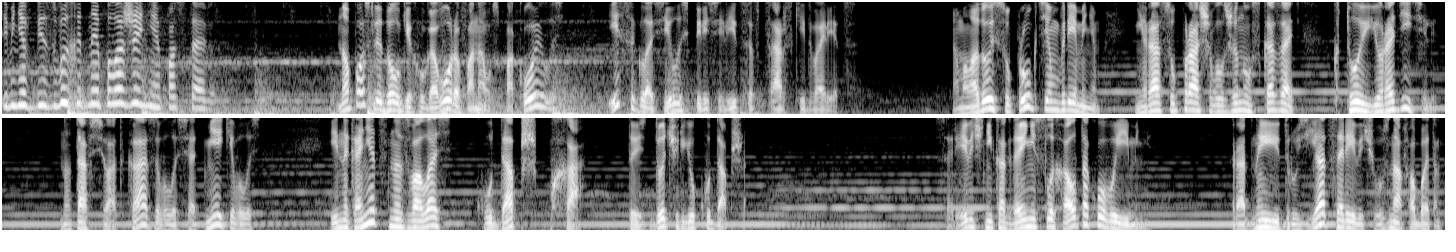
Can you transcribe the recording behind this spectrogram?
Ты меня в безвыходное положение поставил». Но после долгих уговоров она успокоилась и согласилась переселиться в царский дворец. А молодой супруг тем временем не раз упрашивал жену сказать, кто ее родители. Но та все отказывалась, отнекивалась и, наконец, назвалась Кудапш-Пха, то есть дочерью Кудапша. Царевич никогда и не слыхал такого имени. Родные и друзья царевича, узнав об этом,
